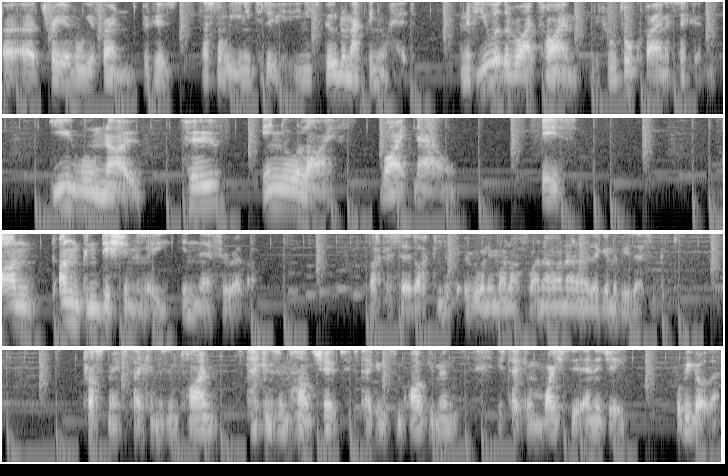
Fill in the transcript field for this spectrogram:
a, a tree of all your friends because that's not what you need to do here. You need to build a map in your head. And if you at the right time, which we'll talk about in a second, you will know who in your life right now is un- unconditionally in there forever like I said, I can look at everyone in my life right now and I know they're going to be there for good. Trust me, it's taken some time, it's taken some hardships, it's taken some arguments, it's taken wasted energy, but we got there.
